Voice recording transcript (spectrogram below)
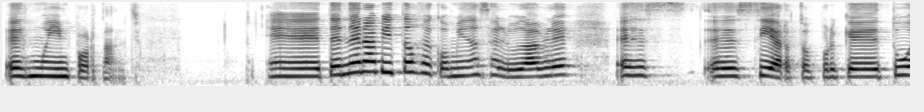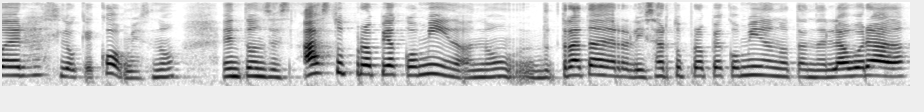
es muy importante. Eh, tener hábitos de comida saludable es, cierto, porque tú eres lo que comes, ¿no? Entonces, haz tu propia comida, ¿no? Trata de realizar tu propia comida no tan elaborada.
